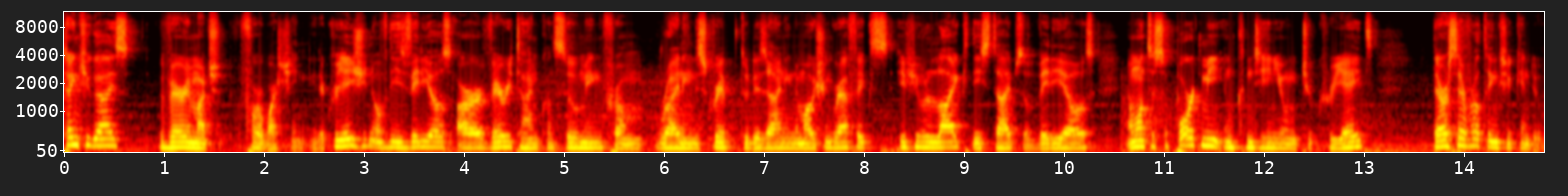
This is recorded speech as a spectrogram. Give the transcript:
Thank you guys very much for watching. The creation of these videos are very time consuming from writing the script to designing the motion graphics. If you like these types of videos and want to support me in continuing to create, there are several things you can do.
